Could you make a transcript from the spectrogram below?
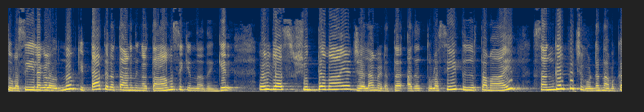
തുളസി ഇലകളൊന്നും കിട്ടാത്തിടത്താണ് നിങ്ങൾ താമസിക്കുന്നതെങ്കിൽ ഒരു ഗ്ലാസ് ശുദ്ധമായ ജലമെടുത്ത് അത് തുളസി തീർത്ഥമായി സങ്കല്പിച്ചുകൊണ്ട് നമുക്ക്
